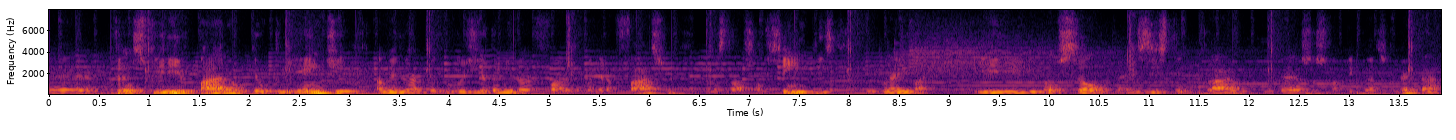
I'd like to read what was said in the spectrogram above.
é, transferir para o teu cliente a melhor tecnologia da melhor forma, de maneira fácil, uma instalação simples e por aí vai e não são, né? existem, claro, diversos fabricantes no mercado,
